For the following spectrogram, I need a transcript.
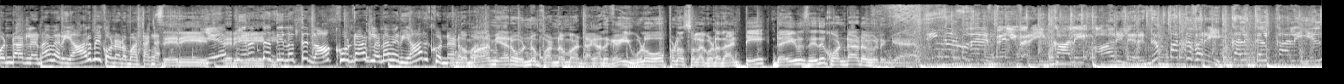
கொண்டாடலன்னா வேற யாருமே கொண்டாட மாட்டாங்க. சரி, என். பிறந்த தினத்தை நான் கொண்டாடலன்னா வேற யாரு உங்க கொண்டாடுவா மாமியார் ஒண்ணும் பண்ண மாட்டாங்க. அதுக்காக இவ்வளவு ஓப்பனா சொல்லக்கூடாது ஆண்டி. தயவு செய்து கொண்டாட விடுங்க. திங்கள் முதல் வெளிவரை காலை ஆறிலிருந்து பத்து வரை கலக்கல் காலையில்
